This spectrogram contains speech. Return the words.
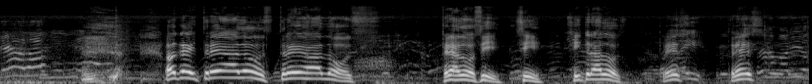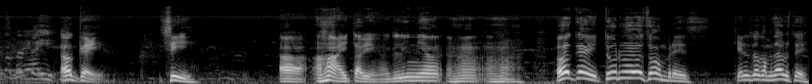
Deja dos. Ok, 3 a 2, 3 a 2. 3 a 2, sí, sí, sí, 3 a 2. 3, 3. Ok, sí. Ah, ajá, ahí está bien, en línea, ajá, ajá. Ok, turno de los hombres. ¿Quién le toca mandar a usted?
